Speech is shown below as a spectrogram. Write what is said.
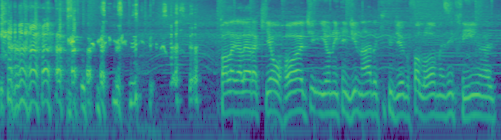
Fala galera, aqui é o Rod e eu não entendi nada do que, que o Diego falou, mas enfim,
